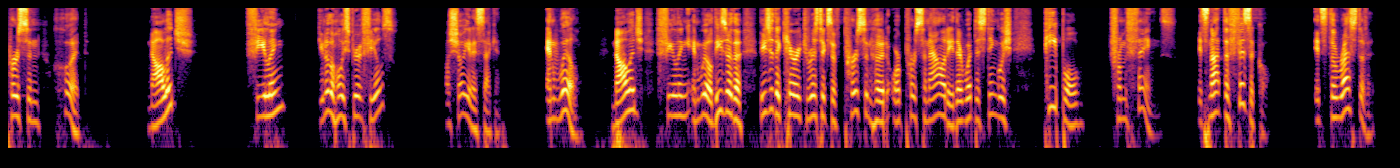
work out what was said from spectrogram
personhood. Knowledge, feeling. Do you know the Holy Spirit feels? I'll show you in a second. And will. Knowledge, feeling, and will. These are the these are the characteristics of personhood or personality. They're what distinguish people from things. It's not the physical. It's the rest of it.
